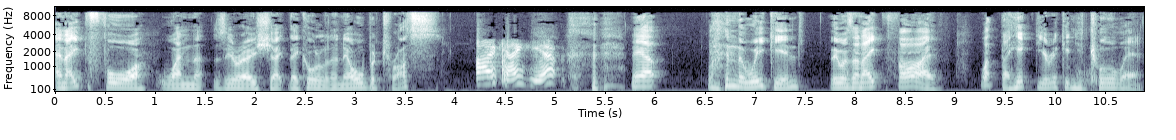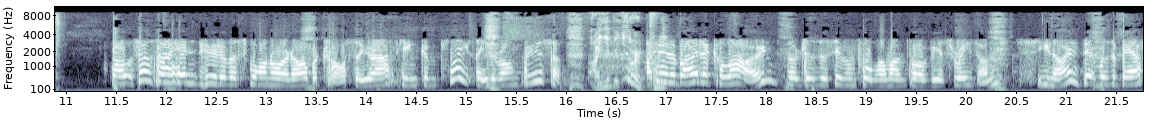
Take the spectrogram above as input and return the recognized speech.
an 8410 shape, they call it an albatross. Okay, yep. Now, in the weekend, there was an 85. What the heck do you reckon you'd call that? Well, since I hadn't heard of a swan or an albatross, so you're asking completely the wrong person. Oh, yeah, but you're a I've cre- heard of Eau de Cologne, which is a 7411 for obvious reasons. You know, that was about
